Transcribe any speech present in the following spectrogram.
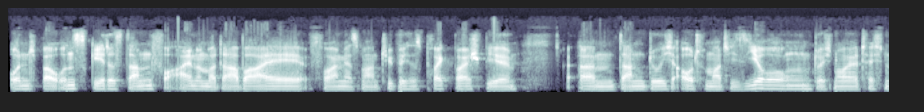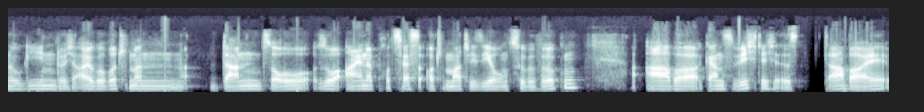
und bei uns geht es dann vor allem immer dabei, vor allem jetzt mal ein typisches Projektbeispiel, ähm, dann durch Automatisierung, durch neue Technologien, durch Algorithmen dann so, so eine Prozessautomatisierung zu bewirken. Aber ganz wichtig ist dabei,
